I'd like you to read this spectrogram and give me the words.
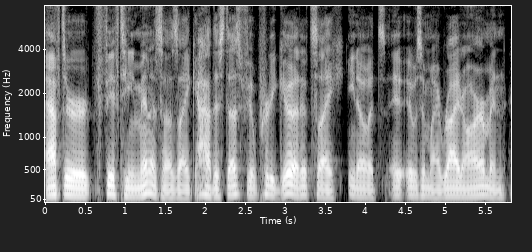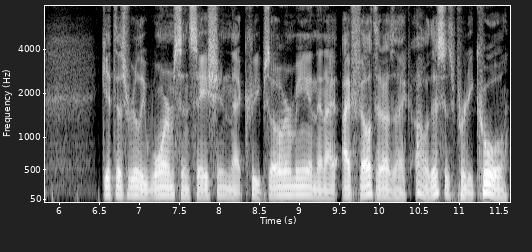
after 15 minutes, I was like, "Ah, this does feel pretty good." It's like you know, it's it, it was in my right arm and. Get this really warm sensation that creeps over me, and then I, I felt it. I was like, "Oh, this is pretty cool."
